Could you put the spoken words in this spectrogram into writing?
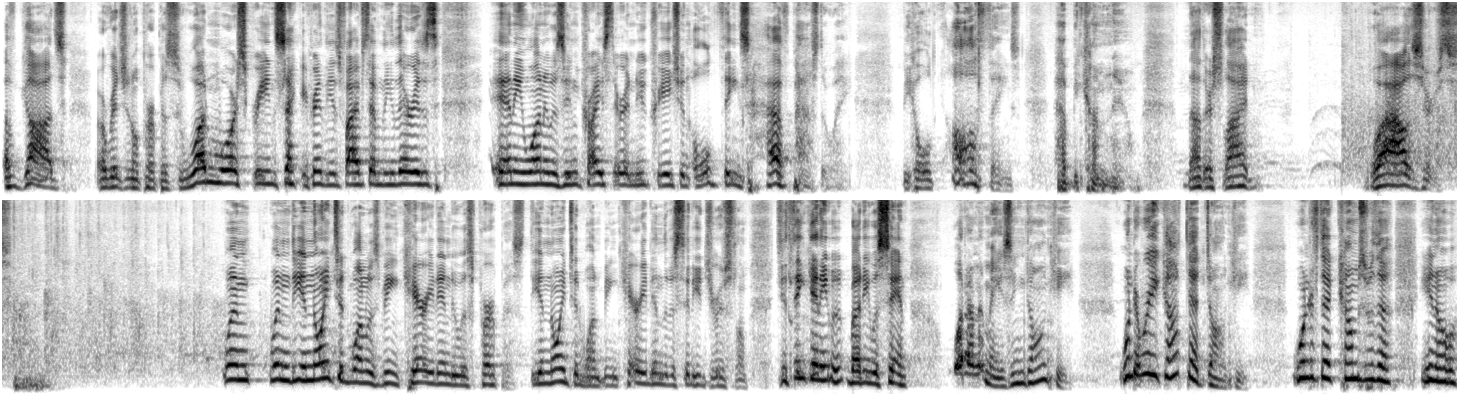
of God's original purpose. One more screen, 2 Corinthians 5 17. There is anyone who is in Christ, they're a new creation. Old things have passed away. Behold, all things have become new. Another slide. Wowzers. When, when the anointed one was being carried into his purpose, the anointed one being carried into the city of Jerusalem, do you think anybody was saying, What an amazing donkey? Wonder where he got that donkey. Wonder if that comes with a, you know,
